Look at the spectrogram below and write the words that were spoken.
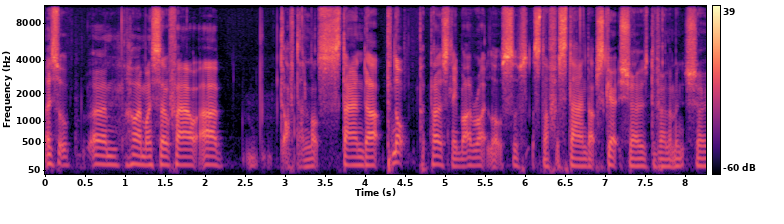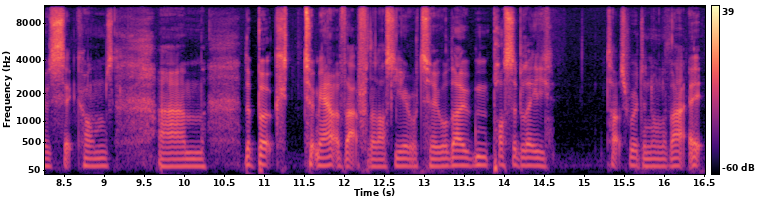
I sort of um, hire myself out. Uh, I've done lots of stand up, not personally, but I write lots of stuff for stand up, sketch shows, development shows, sitcoms. Um, the book took me out of that for the last year or two, although possibly touch wood and all of that, it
